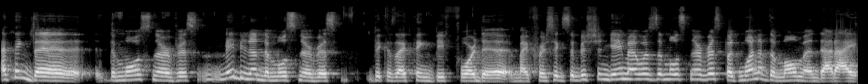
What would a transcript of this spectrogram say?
I think the the most nervous, maybe not the most nervous, because I think before the my first exhibition game I was the most nervous. But one of the moment that I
